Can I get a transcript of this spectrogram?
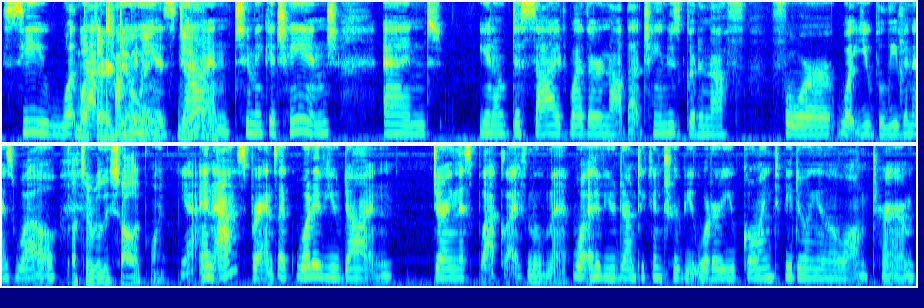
see what, what that company doing. has done yeah. to make a change and, you know, decide whether or not that change is good enough for what you believe in as well. That's a really solid point. Yeah, and ask brands like, what have you done during this Black Life movement? What have you done to contribute? What are you going to be doing in the long term?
